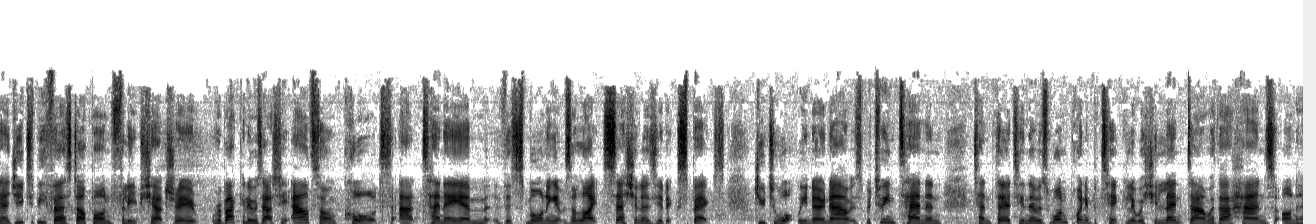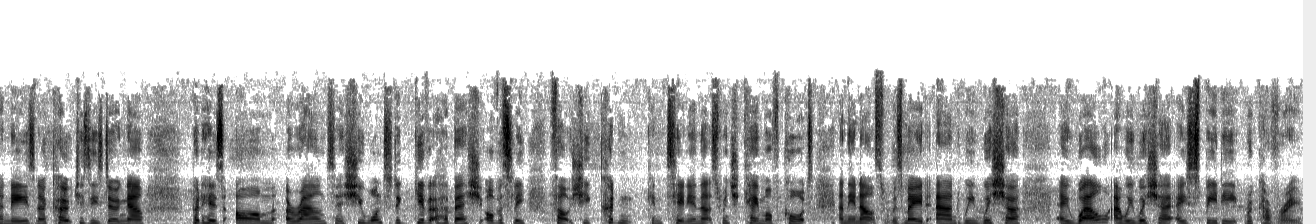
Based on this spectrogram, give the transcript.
now, due to be first up on Philippe Chatrier, Rybakina was actually out on court at 10 a.m. this morning. It was a light session, as you'd expect, due to what we know now. It was between 10 and 10:30, and there was one point in particular where she leant down with her hands on her knees, and her coach, as he's doing now, put his arm around her. She wanted to give it her best. She obviously felt she couldn't continue, and that's when she came off court and the announcement was made. And we wish her a well, and we wish her a speedy recovery.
